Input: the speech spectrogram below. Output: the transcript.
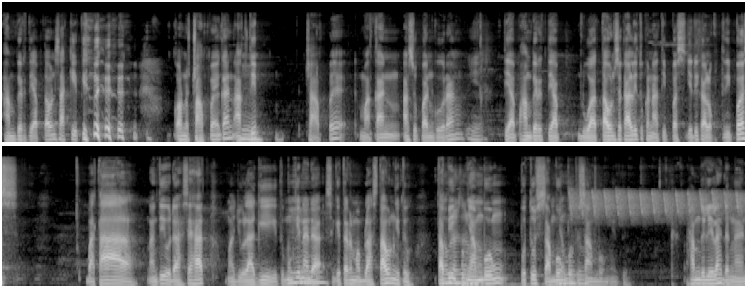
hampir tiap tahun sakit gitu. Karena capek kan aktif, capek makan asupan kurang, Iya. tiap hampir tiap dua tahun sekali tuh kena tipes. Jadi kalau tipes batal, nanti udah sehat maju lagi gitu. Mungkin ada sekitar 15 tahun gitu. Tapi nyambung putus sambung putus sambung itu. Alhamdulillah dengan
